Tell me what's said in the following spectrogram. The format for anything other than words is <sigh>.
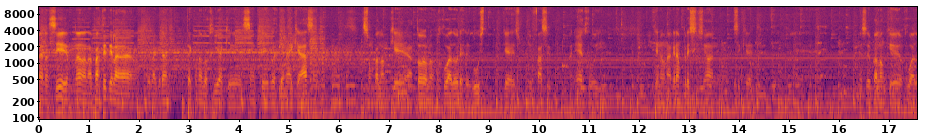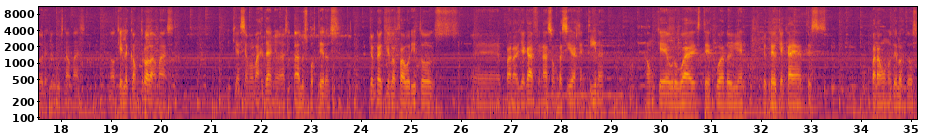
bueno, sí, no, aparte de la, de la gran tecnología que siempre los de Nike hacen, es un balón que a todos los jugadores les gusta, porque es muy fácil manejo y, tiene una gran precisión, así que es el balón que a los jugadores les gusta más, ¿no? que le controla más y que hacemos más daño a, los porteros. Yo creo que los favoritos eh, para llegar al final son Brasil y Argentina, aunque Uruguay esté jugando bien, yo creo que cae antes para uno de los dos.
